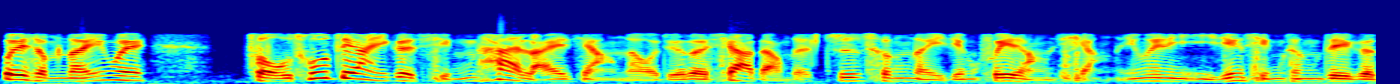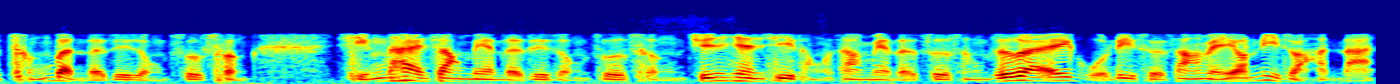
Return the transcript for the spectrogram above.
为什么呢？因为走出这样一个形态来讲呢，我觉得下档的支撑呢已经非常强，因为你已经形成这个成本的这种支撑，形态上面的这种支撑，均线系统上面的支撑，这在 A 股历史上面要逆转很难。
